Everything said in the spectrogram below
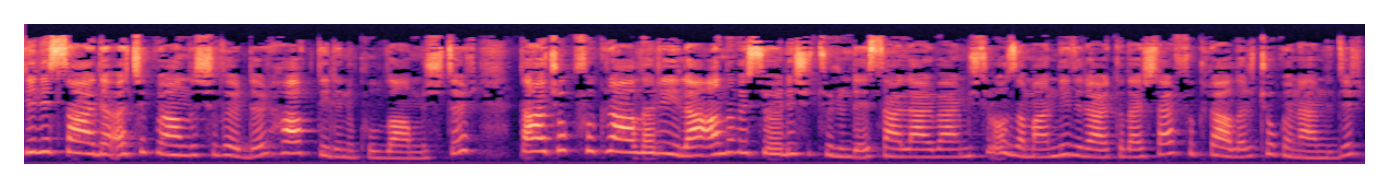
Dili sade, açık ve anlaşılırdır. Halk dilini kullanmıştır. Daha çok fıkralarıyla anı ve söyleşi türünde eserler vermiştir. O zaman nedir arkadaşlar? Fıkraları çok önemlidir.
